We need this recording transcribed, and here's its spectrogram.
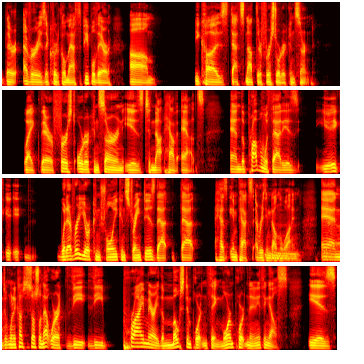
there ever is a critical mass of people there um, because that's not their first order concern. Like their first order concern is to not have ads, and the problem with that is you, it, it, whatever your controlling constraint is that that has impacts everything down the Mm. line. And when it comes to social network, the the primary, the most important thing, more important than anything else, is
